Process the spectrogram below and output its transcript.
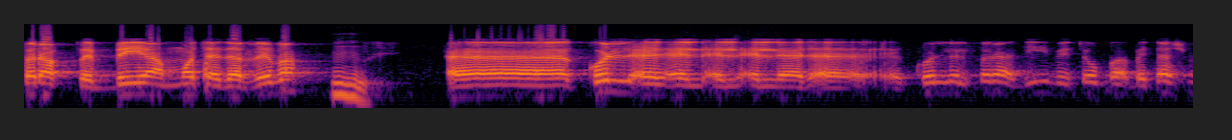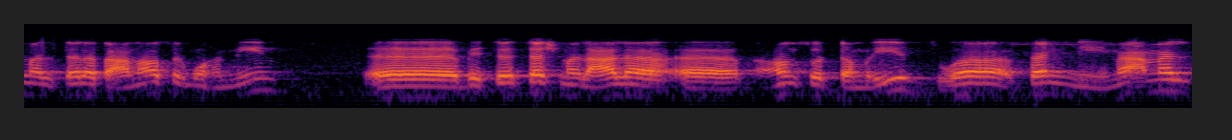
فرق طبية متدربة. كل كل الفرق دي بتبقى بتشمل ثلاث عناصر مهمين. بتشمل على عنصر تمريض وفني معمل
